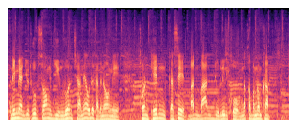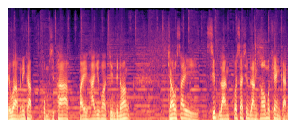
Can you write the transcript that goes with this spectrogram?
อันนี้แมนยูทูบซองยิงล้วนชาแนลด้วยครับพี่น้องนี่คอนเทนต์เกษตรบ้านๆอยู่ริมโขงนครพนมครับ แต่ว่าวันนี้ครับผมสิพาไปหาอยู่หากินพี่น้อง เจ้าใส่สิบหลังก็ใส่สิบหลังเข้ามาแข่งกัน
